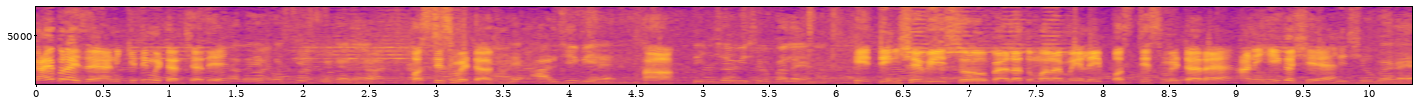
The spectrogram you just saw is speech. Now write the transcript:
काय प्राइस आहे आणि किती मीटरच्या ते? पस्तीस मीटर आहे. पस्तीस मीटर आर जी बी आहे. हा. तीनशे वीस रुपयाला येणार. ही तीनशे वीस रुपयाला तुम्हाला मिळेल ही पस्तीस मीटर आहे. आणि ही कशी आहे? शुगर आहे.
